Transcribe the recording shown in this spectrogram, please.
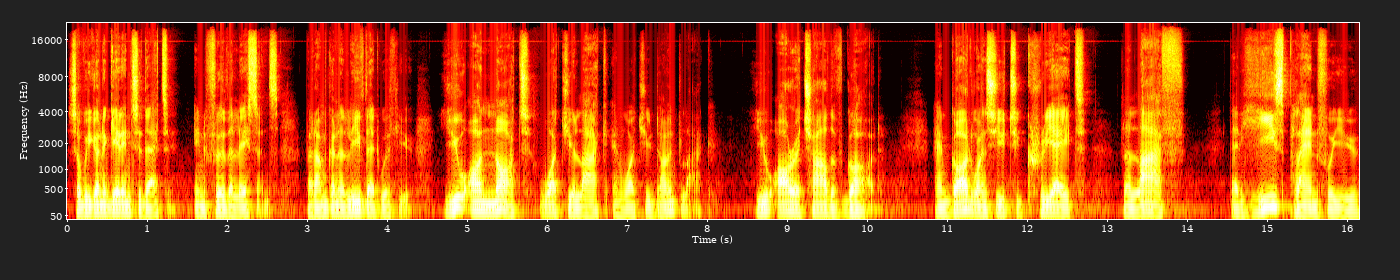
So, we're going to get into that in further lessons, but I'm going to leave that with you. You are not what you like and what you don't like. You are a child of God. And God wants you to create the life that He's planned for you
